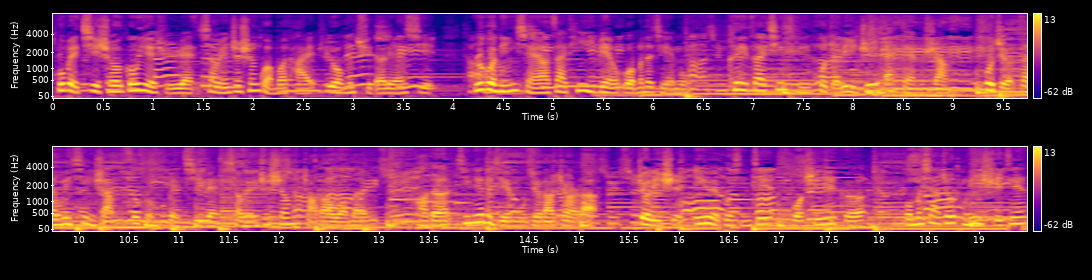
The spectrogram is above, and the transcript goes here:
湖北汽车工业学院校园之声广播台与我们取得联系。如果您想要再听一遍我们的节目，可以在蜻蜓或者荔枝 FM 上，或者在微信上搜索湖北汽院校园之声找到我们。好的，今天的节目就到这儿了，这里是音乐步行街，我是耶格，我们下周同一时间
